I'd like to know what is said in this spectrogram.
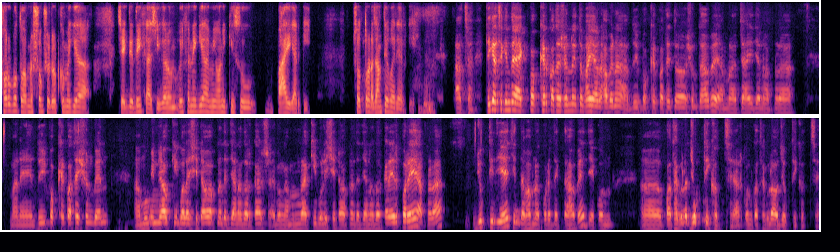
সর্বপ্রথম আপনার সংশয় ডট কমে গিয়া চেক দিয়ে দেখে আসি। কারণ ওইখানে গিয়ে আমি অনেক কিছু পাই আর কি। সত্যটা জানতে পারি আর কি। আচ্ছা ঠিক আছে। কিন্তু এক পক্ষের কথা শুনলেই তো ভাই আর হবে না। দুই পক্ষের কথাই তো শুনতে হবে। আমরা চাই যেন আপনারা মানে দুই পক্ষের কথাই শুনবেন। মুমিনরাও কি বলে সেটাও আপনাদের জানা দরকার এবং আমরা কি বলি সেটাও আপনাদের জানা দরকার। এরপরে আপনারা যুক্তি দিয়ে চিন্তা ভাবনা করে দেখতে হবে যে কোন কথাগুলো যৌক্তিক হচ্ছে আর কোন কথাগুলো অযৌক্তিক হচ্ছে।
